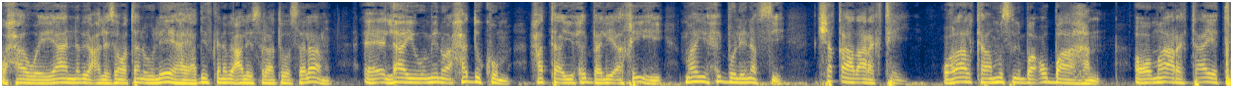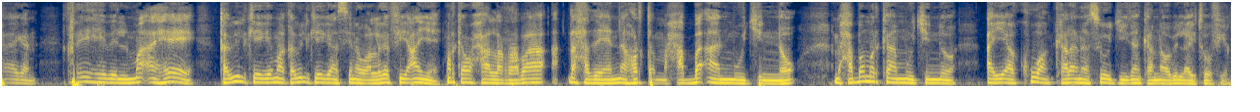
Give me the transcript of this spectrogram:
Waxaa weeyaan nabiga alay sl watan uu leeyahay xadiidka nabiga caleyhi salaatu wasalaam laa yuuminu axadukum xataa yuxiba liakhiihi maa yuxibu linafsih shaqaad aragtay walaalkaa muslim baa u baahan oo ma aragtaayo taagan. Ree hebel ma ahee qabiilkeyga ma qabiilkeygaasina waa laga fiican yahay. Marka waxaa la rabaa dhexdeenna horta maxaba aan muujinno. Maxaba markaan muujinno ayaa kuwan kalena soo jiidan karna wabilahi towfiiq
